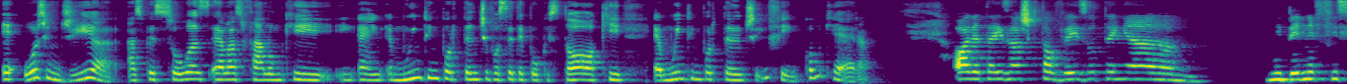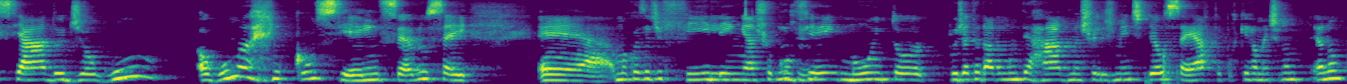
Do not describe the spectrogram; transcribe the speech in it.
é, hoje em dia as pessoas elas falam que é, é, muito importante você ter pouco estoque, é muito importante, enfim, como que era? Olha, Thaís, eu acho que talvez eu tenha me beneficiado de algum alguma inconsciência, não sei, é, uma coisa de feeling, acho que eu uhum. confiei uhum. muito, podia ter dado muito errado, mas felizmente deu certo, porque realmente não, eu não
